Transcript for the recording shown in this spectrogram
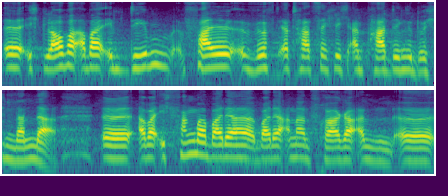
Äh, ich glaube aber, in dem Fall wirft er tatsächlich ein paar Dinge durcheinander. Äh, aber ich fange mal bei der, bei der anderen Frage an. Äh,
